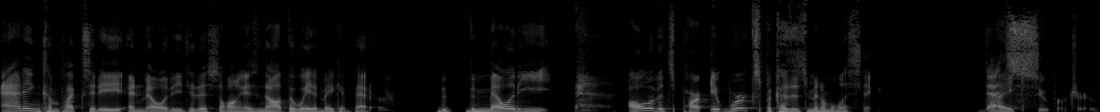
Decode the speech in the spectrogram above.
adding complexity and melody to this song is not the way to make it better. The the melody all of its part it works because it's minimalistic. That's Like- super true.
